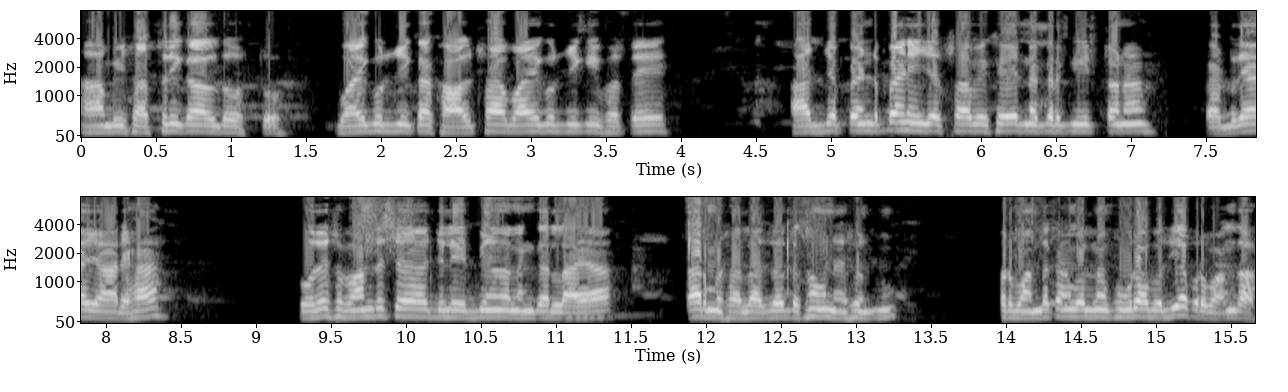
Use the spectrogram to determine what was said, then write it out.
ਹਾਂ ਵੀ ਸਤਿ ਸ੍ਰੀ ਅਕਾਲ ਦੋਸਤੋ। ਵਾਹਿਗੁਰੂ ਜੀ ਕਾ ਖਾਲਸਾ, ਵਾਹਿਗੁਰੂ ਜੀ ਕੀ ਫਤਿਹ। ਅੱਜ ਪਿੰਡ ਭੈਣੀ ਜੱਸਾ ਵਿਖੇ ਨਗਰ ਕੀਰਤਨ ਕੱਢਿਆ ਜਾ ਰਿਹਾ। ਉਹਦੇ ਸਬੰਧ ਚ ਜਲੇਬੀਆਂ ਦਾ ਲੰਗਰ ਲਾਇਆ। ਧਰਮਸ਼ਾਲਾ ਚ ਦਿਖਾਉਣਾ ਤੁਹਾਨੂੰ। ਪ੍ਰਬੰਧਕਾਂ ਵੱਲੋਂ ਪੂਰਾ ਵਧੀਆ ਪ੍ਰਬੰਧ ਆ।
